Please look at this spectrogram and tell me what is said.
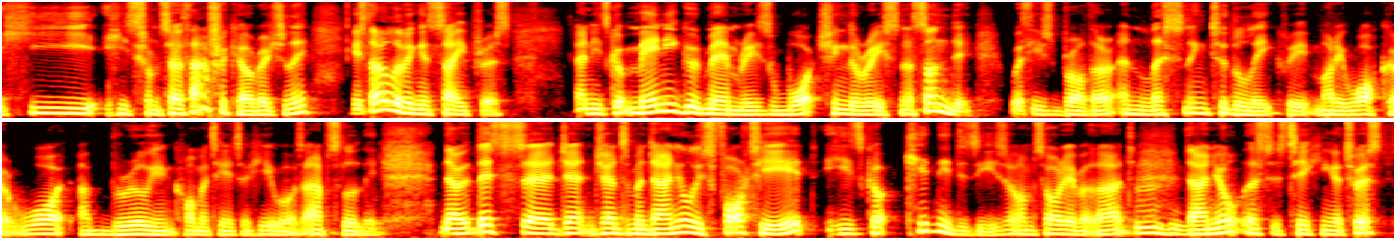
he he's from South Africa originally. He's now living in Cyprus and he's got many good memories watching the race on a Sunday with his brother and listening to the late great Murray Walker. What a brilliant commentator he was, absolutely. Now, this uh, gent- gentleman, Daniel, he's 48. He's got kidney disease. Oh, I'm sorry about that. Mm-hmm. Daniel, this is taking a twist.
